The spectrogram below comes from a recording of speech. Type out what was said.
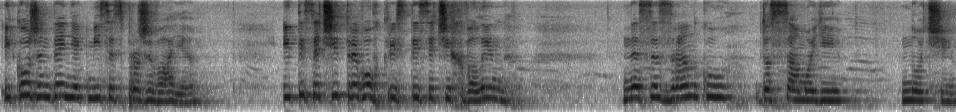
І кожен день, як місяць проживає, і тисячі тривог крізь тисячі хвилин несе зранку до самої ночі.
